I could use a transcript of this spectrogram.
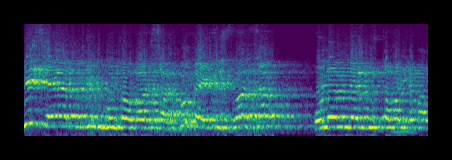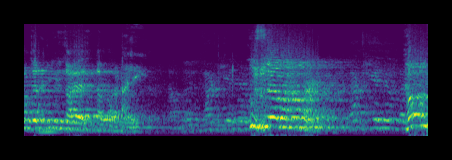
biz eğer bugün burada varsak, bu meclis varsa Ulan Mustafa Kemal Atatürk'ün sayesinde var. Kusura bakmayın. Tam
